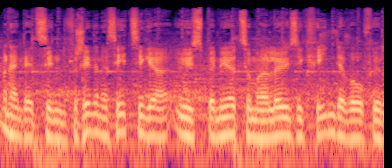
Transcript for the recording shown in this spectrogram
Wir haben jetzt in verschiedenen Sitzungen uns bemüht, um eine Lösung zu finden, die für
